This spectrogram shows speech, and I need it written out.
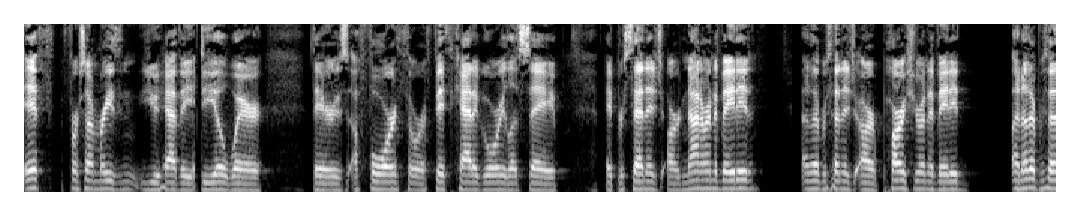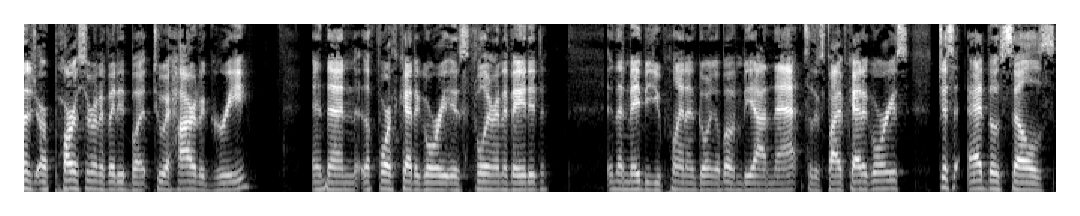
If for some reason you have a deal where there's a fourth or a fifth category, let's say a percentage are non renovated, another percentage are partially renovated, another percentage are partially renovated but to a higher degree and then the fourth category is fully renovated. And then maybe you plan on going above and beyond that. So there's five categories. Just add those cells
